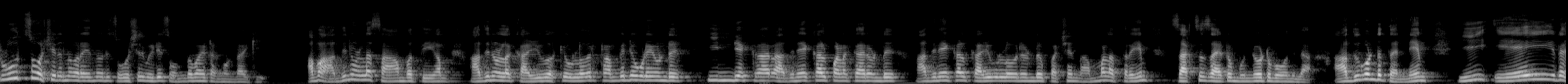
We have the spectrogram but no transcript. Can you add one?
ട്രൂത്ത് സോഷ്യൽ എന്ന് പറയുന്ന ഒരു സോഷ്യൽ മീഡിയ സ്വന്തമായിട്ട് അങ്ങ് ഉണ്ടാക്കി. അപ്പോൾ അതിനുള്ള സാമ്പത്തികം അതിനുള്ള കഴിവൊക്കെ ഉള്ളവർ ട്രംപിന്റെ കൂടെയുണ്ട്. ഇന്ത്യക്കാർ അതിനേക്കാൾ പണക്കാരുണ്ട് അതിനേക്കാൾ കഴിവുള്ളവരുണ്ട്. പക്ഷേ നമ്മൾ അത്രയും സക്സസ് ആയിട്ട് മുന്നോട്ട് പോകുന്നില്ല. അതുകൊണ്ട് തന്നെ ഈ എ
